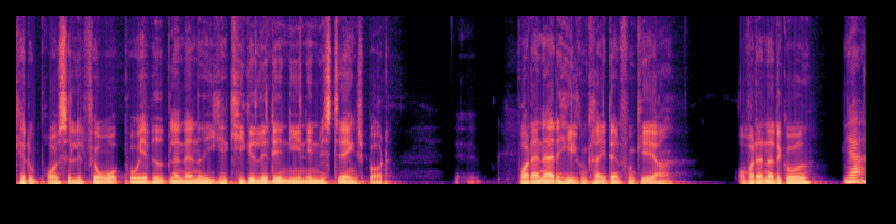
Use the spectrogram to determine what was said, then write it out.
Kan du prøve at sætte lidt flere ord på? Jeg ved blandt andet, I kan kigge lidt ind i en investeringsbot. Hvordan er det helt konkret, den fungerer? Og hvordan er det gået? Ja,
